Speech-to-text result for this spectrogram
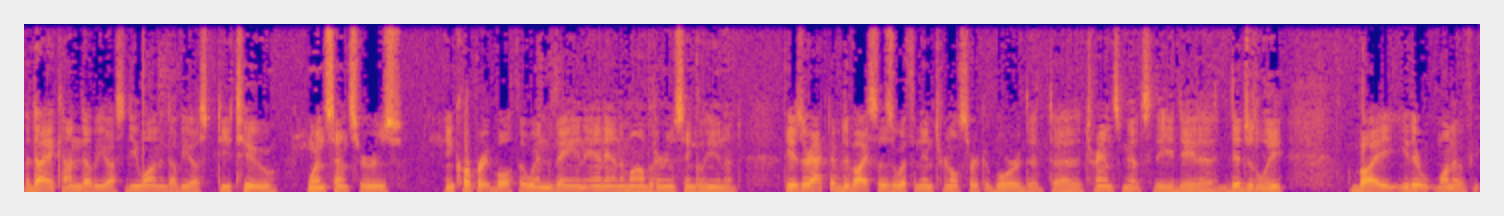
The Dyacon WSD1 and WSD2 wind sensors incorporate both a wind vane and anemometer in a single unit. These are active devices with an internal circuit board that uh, transmits the data digitally by either one of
